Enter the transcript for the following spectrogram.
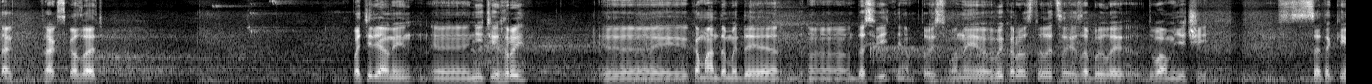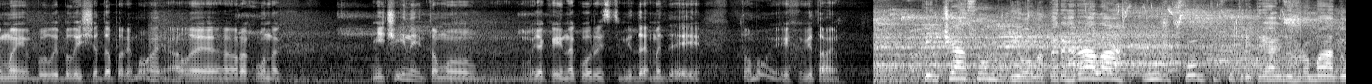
так, так сказати, потеряли е, ніті гри. Е, Команда іде досвітня, тобто вони використали це і забили два м'ячі. Все-таки ми були ближче до перемоги, але рахунок нічийний, тому який на користь медеї, тому їх вітаю. Тим часом Віола переграла Ужгородську територіальну громаду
